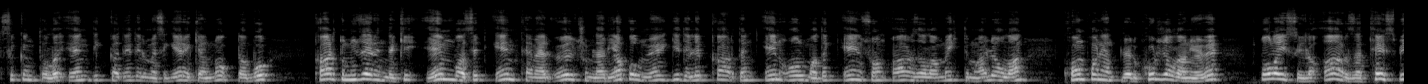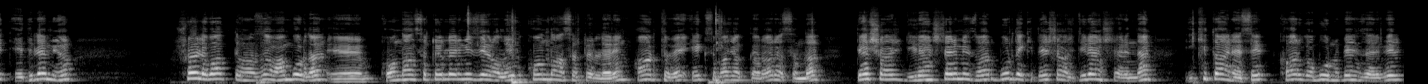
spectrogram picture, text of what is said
sıkıntılı, en dikkat edilmesi gereken nokta bu. Kartın üzerindeki en basit, en temel ölçümler yapılmıyor. Gidilip kartın en olmadık, en son arızalanma ihtimali olan komponentleri kurcalanıyor ve dolayısıyla arıza tespit edilemiyor. Şöyle baktığımız zaman burada e, kondansatörlerimiz yer alıyor. Bu kondansatörlerin artı ve eksi bacakları arasında deşarj dirençlerimiz var. Buradaki deşarj dirençlerinden iki tanesi karga burnu benzeri bir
